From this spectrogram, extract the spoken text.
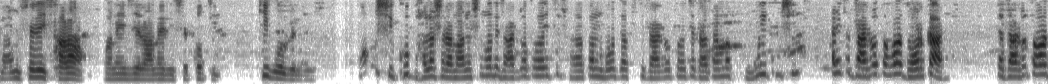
মানুষের এই সারা মানে এই যে রামের ইসে প্রতি কি বলবেন অবশ্যই খুব ভালো সারা মানুষের মধ্যে জাগ্রত হয়েছে সনাতন বোধ আজকে জাগ্রত হয়েছে তাতে আমরা খুবই খুশি। আর এটা জাগ্রত হওয়া দরকার। এটা জাগ্রত হওয়া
